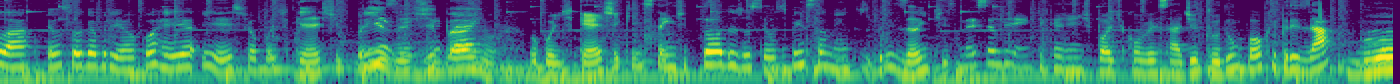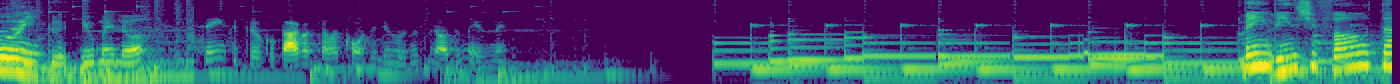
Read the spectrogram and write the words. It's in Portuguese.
Olá, eu sou Gabriel Correia e este é o podcast Brisas de Banho, o podcast que estende todos os seus pensamentos brisantes nesse ambiente que a gente pode conversar de tudo um pouco e brisar muito. E o melhor, sem se preocupar com aquela conta de luz no final do mês, né? Bem-vindos de volta!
